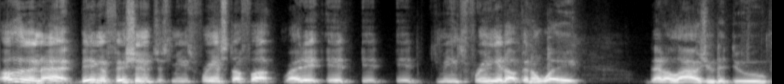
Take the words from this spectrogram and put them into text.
Other than that, being efficient just means freeing stuff up, right? It it it it means freeing it up in a way that allows you to do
